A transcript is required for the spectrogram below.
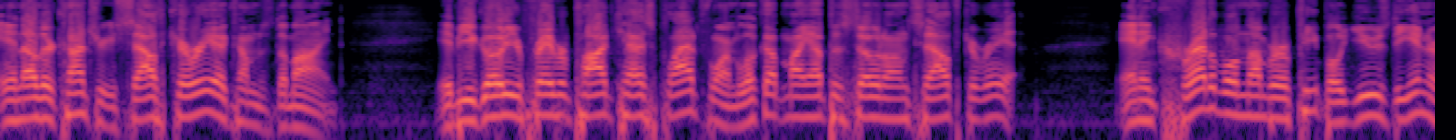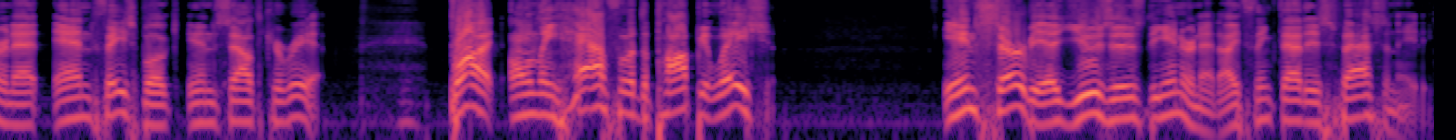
in other countries. South Korea comes to mind. If you go to your favorite podcast platform, look up my episode on South Korea. An incredible number of people use the internet and Facebook in South Korea. But only half of the population in Serbia uses the internet. I think that is fascinating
